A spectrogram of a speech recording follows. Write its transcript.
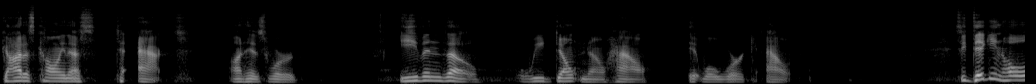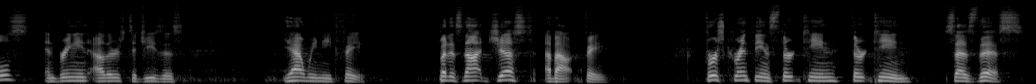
God is calling us to act on His word, even though we don't know how it will work out. See, digging holes and bringing others to Jesus, yeah, we need faith. But it's not just about faith. 1 Corinthians 13 13 says this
